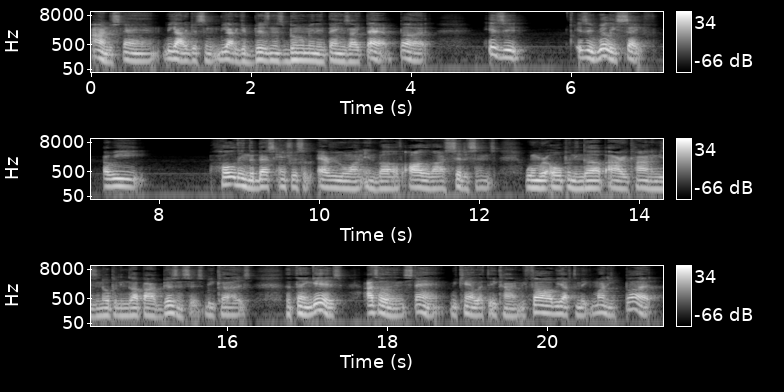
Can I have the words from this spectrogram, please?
I understand we got to get some, we got to get business booming and things like that. But is it, is it really safe? Are we holding the best interests of everyone involved, all of our citizens, when we're opening up our economies and opening up our businesses? Because the thing is, I totally understand we can't let the economy fall. We have to make money, but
